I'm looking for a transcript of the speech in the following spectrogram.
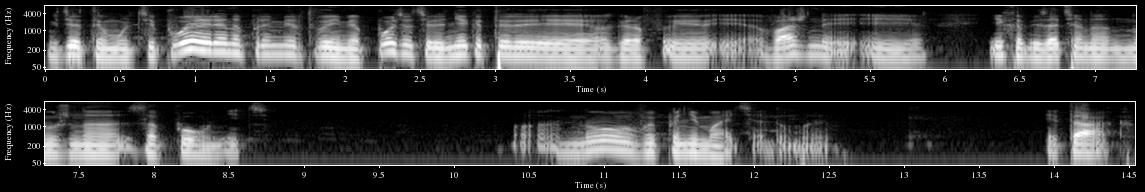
Где ты в мультиплеере, например, твое имя пользователя, некоторые графы важные, и их обязательно нужно заполнить. Ну, вы понимаете, я думаю. Итак,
